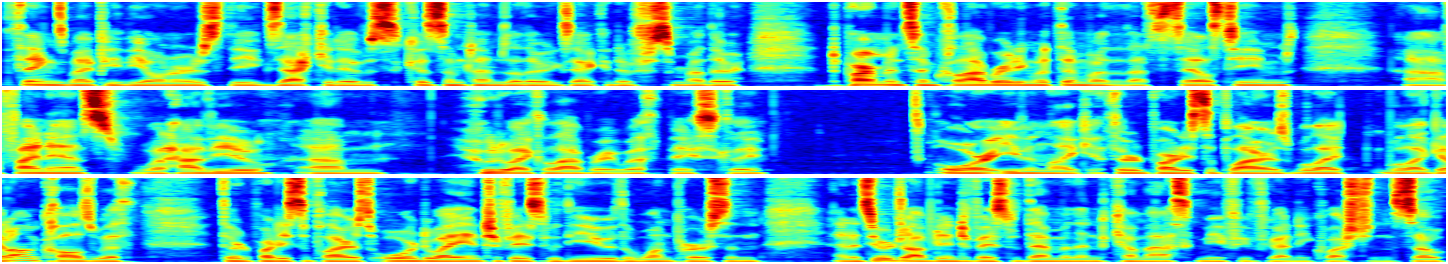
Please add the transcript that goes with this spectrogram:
things might be the owners, the executives, because sometimes other executives from other departments, I'm collaborating with them, whether that's sales teams, uh, finance, what have you. Um, who do I collaborate with, basically? or even like third party suppliers will i will i get on calls with third party suppliers or do i interface with you the one person and it's your job to interface with them and then come ask me if you've got any questions so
